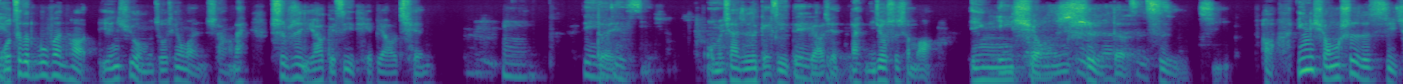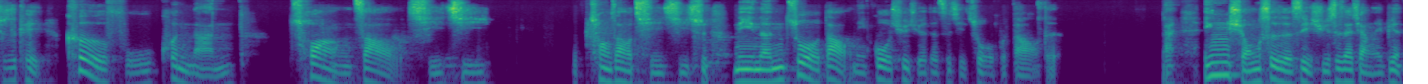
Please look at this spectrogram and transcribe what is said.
我这个部分哈，延续我们昨天晚上来，是不是也要给自己贴标签？嗯嗯，对，我们现在就是给自己贴标签，来，你就是什么英雄式的自己。好，英雄式的自己就是可以克服困难，创造奇迹。创造奇迹是你能做到，你过去觉得自己做不到的。来，英雄式的自己，徐师再讲一遍，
